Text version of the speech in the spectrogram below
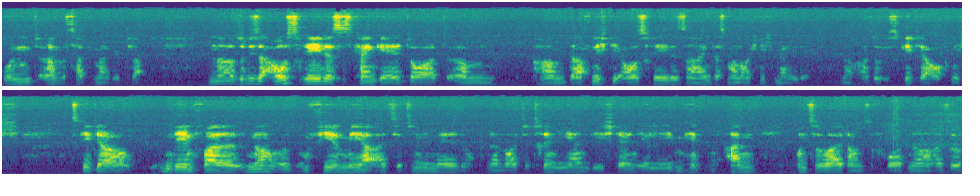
und ähm, es hat mal geklappt. Ne? Also diese Ausrede, es ist kein Geld dort, ähm, ähm, darf nicht die Ausrede sein, dass man euch nicht meldet. Ne? Also es geht ja auch nicht, es geht ja in dem Fall ne, um viel mehr als jetzt um die Meldung. Ne? Leute trainieren, die stellen ihr Leben hinten an und so weiter und so fort. Ne? Also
